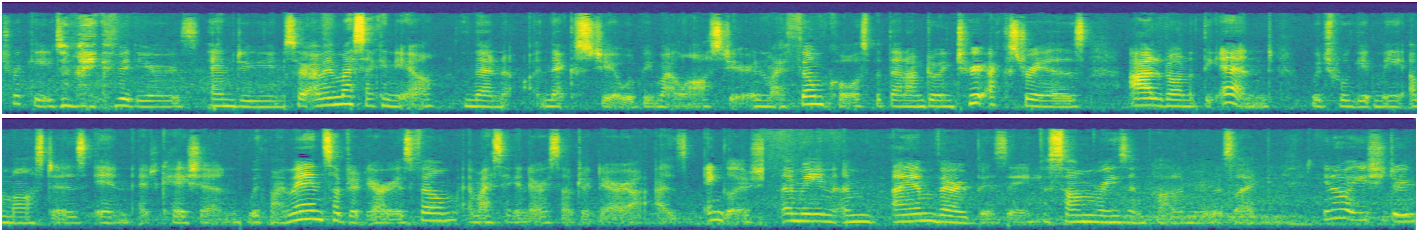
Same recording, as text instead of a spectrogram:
tricky to make videos and do uni. So I'm in my second year, and then next year would be my last year in my film course, but then I'm doing two extra years added on at the end, which will give me a master's in education with my main subject area as film and my secondary subject area as English. I mean, I'm, I am very busy. For some reason, part of me was like, you know what you should do?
